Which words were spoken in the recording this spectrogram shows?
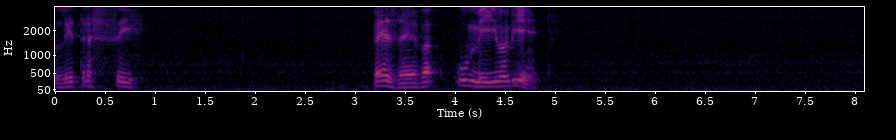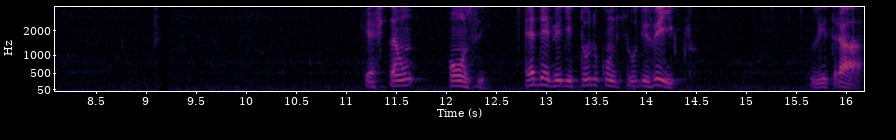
Letra C. Preserva o meio ambiente. Questão 11. É dever de todo condutor de veículo. Letra A.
